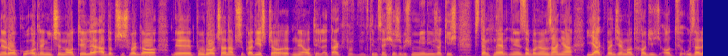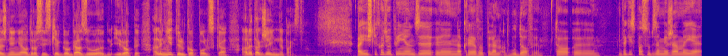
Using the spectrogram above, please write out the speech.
roku ograniczymy o tyle, a do przyszłego e, półrocza na przykład jeszcze o, o tyle, tak? W, w tym sensie, żebyśmy mieli już jakieś wstępne e, zobowiązania, jak będziemy odchodzić od uzależnienia od rosyjskiego gazu em, i ropy. Ale nie tylko Polska, ale także inne państwa. A jeśli chodzi o pieniądze na Krajowy Plan Odbudowy, to w jaki sposób zamierzamy je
